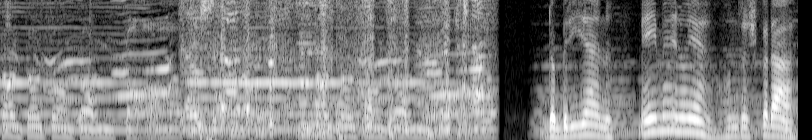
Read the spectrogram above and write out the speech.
Ton, ton, ton, ton. Ton, ton, ton, ton, ton. Dobrý den, mé jméno je Honza Škoda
